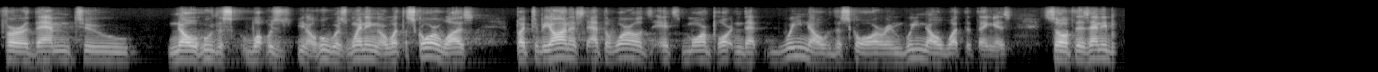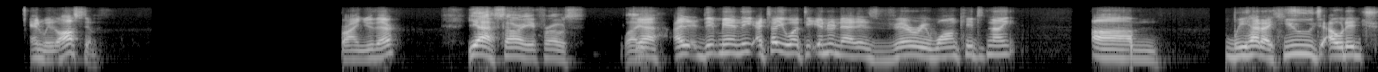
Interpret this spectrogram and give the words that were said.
for them to know who the what was, you know, who was winning or what the score was. But to be honest, at the Worlds, it's more important that we know the score and we know what the thing is. So if there's any And we lost him. Brian, you there? Yeah, sorry, it froze. Like, yeah, I the, man, the, I tell you what, the internet is very wonky tonight. Um, we had a huge outage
